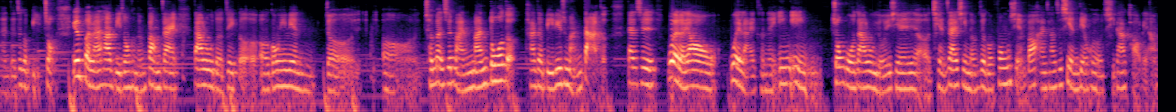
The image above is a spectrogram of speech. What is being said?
能的这个比重，因为本来它的比重可能放在大陆的这个呃供应链的呃成本是蛮蛮多的，它的比例是蛮大的，但是为了要未来可能因应中国大陆有一些呃潜在性的这个风险，包含像是限电会有其他考量。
